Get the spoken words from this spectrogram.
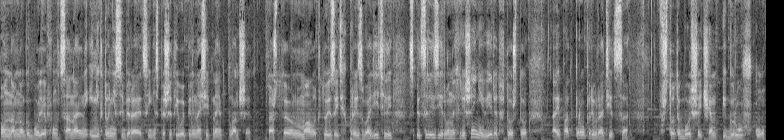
он намного более функциональный, и никто не собирается и не спешит его переносить на этот планшет. Потому что мало кто из этих производителей специализированных решений верит в то, что iPad Pro превратится в что-то большее, чем игрушку.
